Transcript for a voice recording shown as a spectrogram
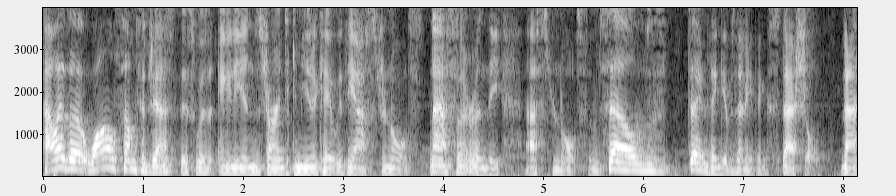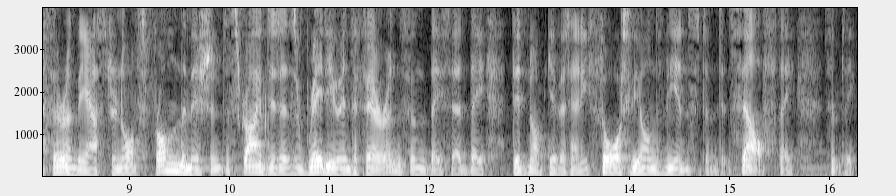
However, while some suggest this was aliens trying to communicate with the astronauts, NASA and the astronauts themselves don't think it was anything special. NASA and the astronauts from the mission described it as radio interference, and they said they did not give it any thought beyond the incident itself. They simply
